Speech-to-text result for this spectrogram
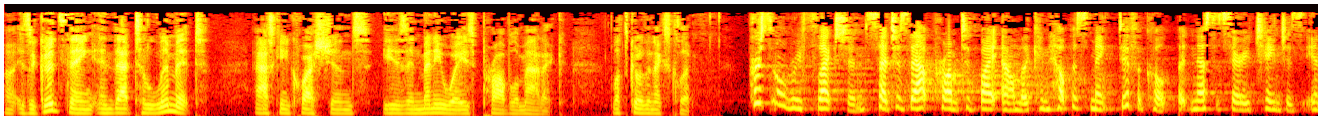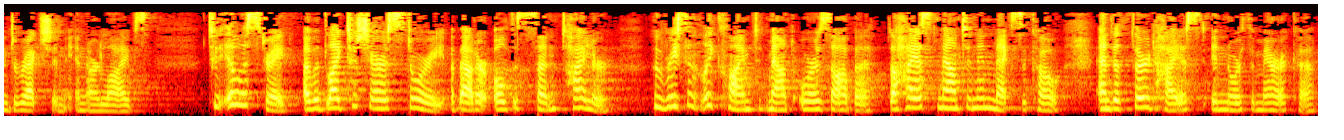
uh, is a good thing and that to limit asking questions is in many ways problematic. Let's go to the next clip. Personal reflection, such as that prompted by Alma, can help us make difficult but necessary changes in direction in our lives. To illustrate, I would like to share a story about our oldest son, Tyler, who recently climbed Mount Orizaba, the highest mountain in Mexico and the third highest in North America.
